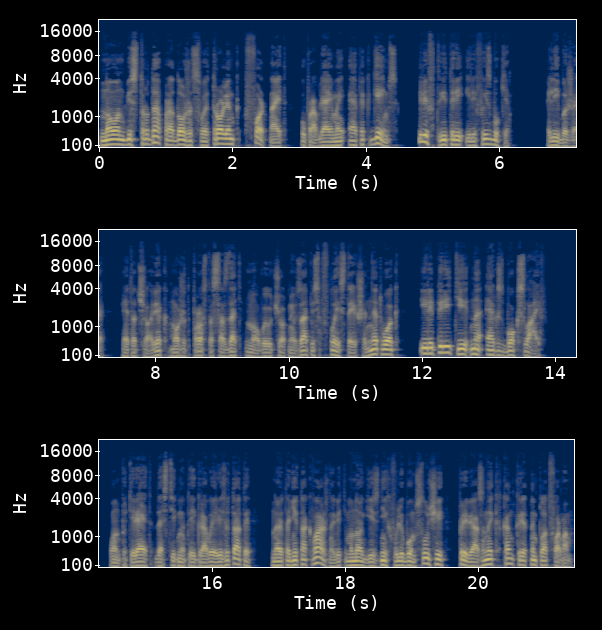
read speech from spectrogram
но он без труда продолжит свой троллинг в Fortnite, управляемый Epic Games, или в Твиттере или Фейсбуке. Либо же этот человек может просто создать новую учетную запись в PlayStation Network или перейти на Xbox Live. Он потеряет достигнутые игровые результаты, но это не так важно, ведь многие из них в любом случае привязаны к конкретным платформам.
